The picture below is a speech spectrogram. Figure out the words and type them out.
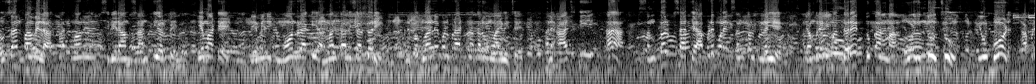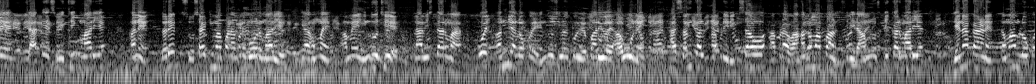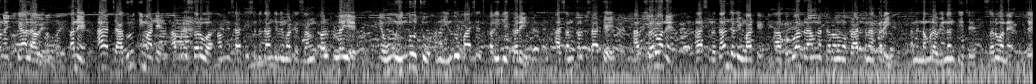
અવસાન પામેલા આત્માઓને શ્રીરામ શાંતિ અર્પે. એ માટે બે મિનિટ મૌન રાખી હનુમાન ચાલીસા કરી અને ભગવાનને પણ પ્રાર્થના કરવામાં આવી છે. અને આજથી આ સંકલ્પ સાથે આપણે પણ એક સંકલ્પ લઈએ કે અમરેલીમાં દરેક દુકાનમાં હું હિન્દુ છું, એવું બોર્ડ આપણે જાતે સ્વૈચ્છિક મારીએ અને દરેક સોસાયટીમાં પણ આપણે બોર્ડ મારીએ કે અમે અમે હિન્દુ છીએ આ વિસ્તારમાં કોઈ અન્ય લોકોએ, હિન્દુ સિવાય કોઈ વેપારીઓએ આવવું નહીં. આ સંકલ્પ આપણી રિક્ષાઓ, આપણા વાહનોમાં પણ શ્રી રામનું સ્ટીકર મારીએ, જેના કારણે તમામ લોકોને ખ્યાલ આવે અને આ જાગૃતિ માટે આપણે સર્વ અમને સાચી શ્રદ્ધાંજલિ માટે સંકલ્પ લઈએ કે હું હિન્દુ છું અને હિન્દુ પાસે જ ખરીદી કરી આ સંકલ્પ સાથે આપ સર્વને આ શ્રદ્ધાંજલિ માટે આ ભગવાન રામના ચરણોમાં પ્રાર્થના કરી અને નમ્ર વિનંતી છે. સર્વને જય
